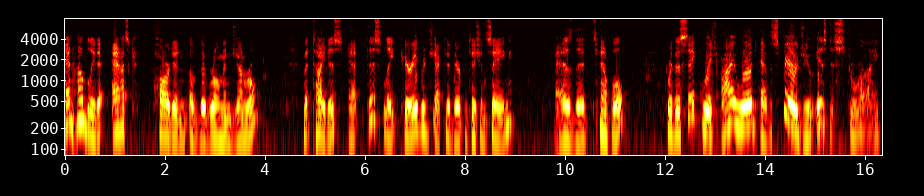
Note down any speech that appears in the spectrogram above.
and humbly to ask pardon of the Roman general. But Titus, at this late period, rejected their petition, saying, As the temple, for the sake which I would have spared you, is destroyed,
